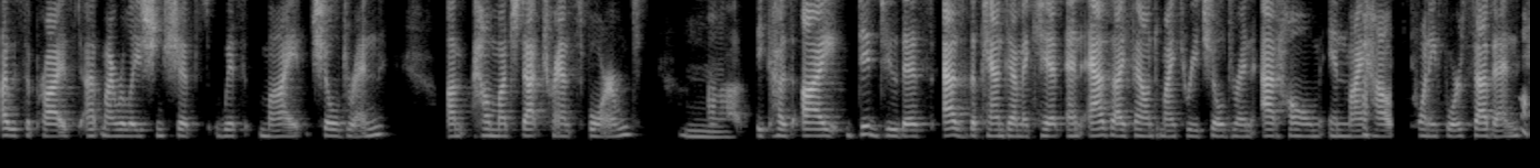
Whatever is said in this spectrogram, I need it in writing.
I was surprised at my relationships with my children, um, how much that transformed Mm. Uh, because I did do this as the pandemic hit and as I found my three children at home in my house 24 7.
